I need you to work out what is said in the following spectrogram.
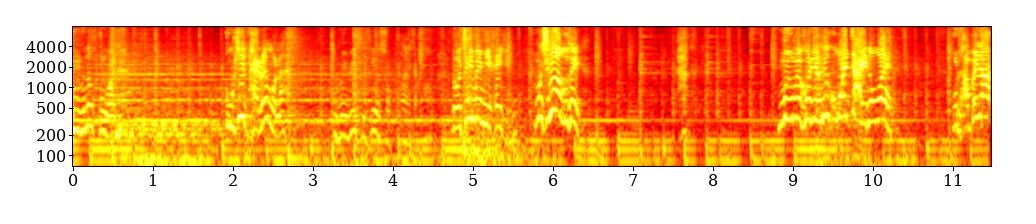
มึงไม่ต้องกลัวนะ กูคิดแผนไว้หมดแล้ว กูมีวิธีที่จะส่งพลอยจากห้องโดยที่ไม่มีใครเห็น มึงเชื่อกูสิภาคมึงเป็นคนเดียวที่กูไว้ใจนะเว้ย กูทำไม่ได้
